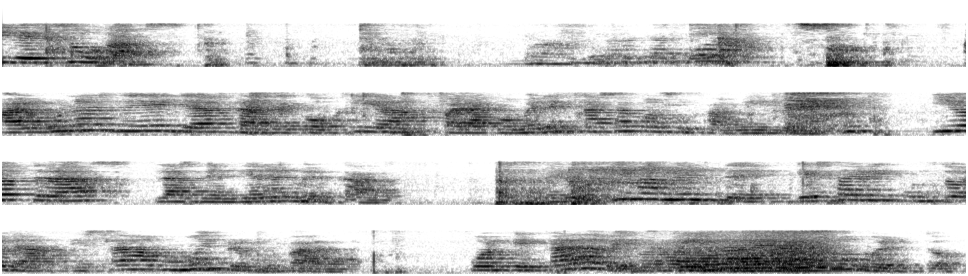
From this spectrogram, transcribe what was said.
y lechugas. Algunas de ellas las recogía para comer en casa con su familia y otras las vendía en el mercado. Pero últimamente esta agricultora estaba muy preocupada porque cada vez que iba a ver su huerto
